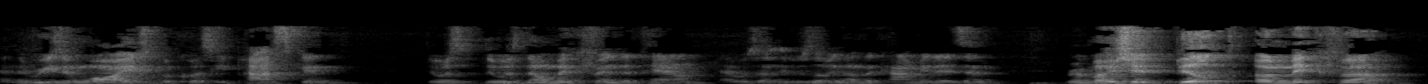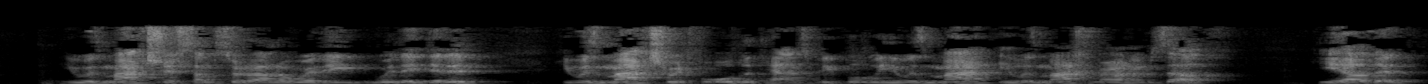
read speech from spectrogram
And the reason why is because he paskin, there was there was no mikveh in the town. Was he was living under communism. Rav Moshe built a mikveh. He was machshir some sort. Of, I don't know where they where they did it. He was machshir for all the townspeople. He was ma, he was machmer on himself. He held that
